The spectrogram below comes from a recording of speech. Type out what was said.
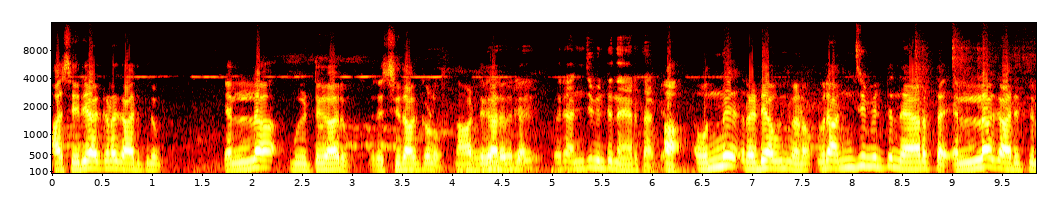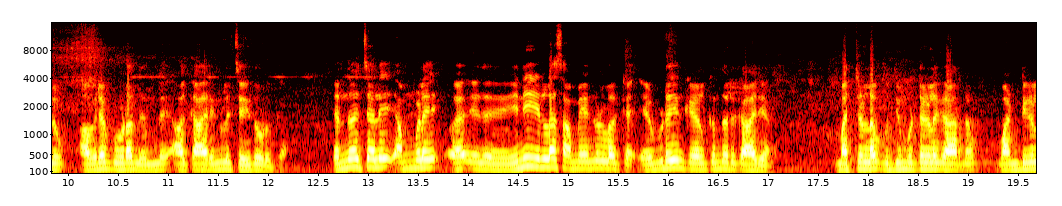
ആ ശരിയാക്കുന്ന കാര്യത്തിലും എല്ലാ വീട്ടുകാരും രക്ഷിതാക്കളും നാട്ടുകാരൊക്കെ ഒരു അഞ്ച് മിനിറ്റ് നേരത്തെ ആ ഒന്ന് റെഡി ആവും വേണം. ഒരു അഞ്ച് മിനിറ്റ് നേരത്തെ എല്ലാ കാര്യത്തിലും അവരെ കൂടെ നിന്ന് ആ കാര്യങ്ങൾ ചെയ്തു കൊടുക്കുക. എന്ന് വെച്ചാൽ നമ്മൾ ഇനിയുള്ള സമയങ്ങളിലൊക്കെ എവിടെയും കേൾക്കുന്ന ഒരു കാര്യമാണ്. മറ്റുള്ള ബുദ്ധിമുട്ടുകൾ കാരണം വണ്ടികൾ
